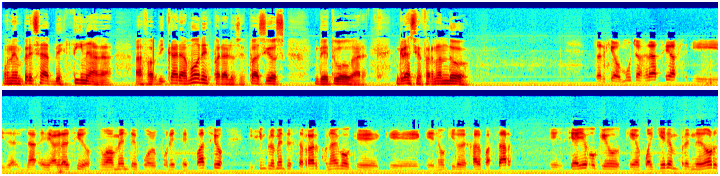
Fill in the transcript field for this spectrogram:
una empresa destinada a fabricar amores para los espacios de tu hogar. Gracias, Fernando. Sergio, muchas gracias y eh, agradecido nuevamente por, por este espacio y simplemente cerrar con algo que, que no quiero dejar pasar eh, si hay algo que, a cualquier emprendedor,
